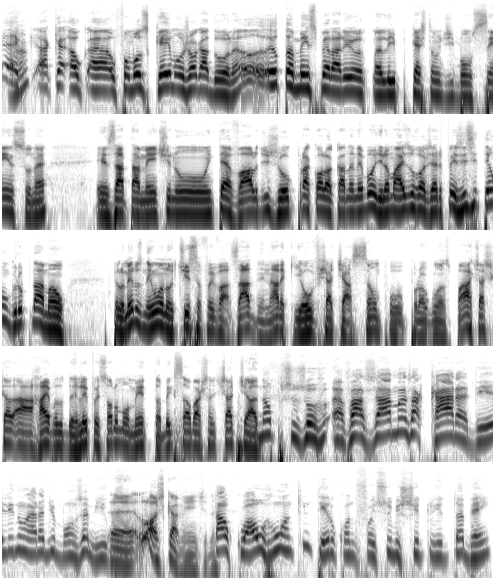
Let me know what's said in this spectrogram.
É, né? a- a- a- o famoso queima o jogador, né? Eu, eu também esperaria ali questão de bom senso, né? Exatamente no intervalo de jogo pra colocar na Nebonina, mas o Rogério fez isso e tem um grupo na mão. Pelo menos nenhuma notícia foi vazada, nem nada que houve chateação por, por algumas partes. Acho que a, a raiva do Derlei foi só no momento também que saiu bastante chateado. Não precisou ah, vazar, mas a cara dele não era de bons amigos. É, logicamente, né? Tal qual o Juan Quinteiro, quando foi substituído também,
